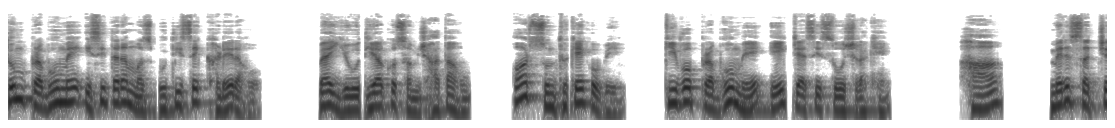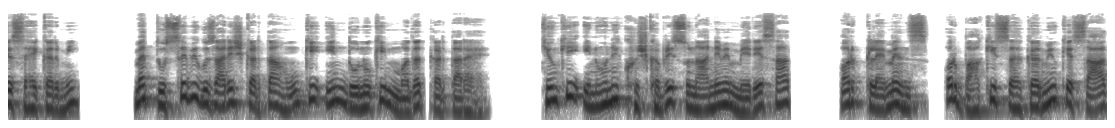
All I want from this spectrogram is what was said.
तुम प्रभु में इसी तरह मजबूती से खड़े रहो। मैं योधिया को समझाता हूँ और सुंथके को भी, कि वो प्रभु में एक जैसी सोच रखें। हाँ, मेरे सच्चे सहकर्मी, मैं तुझसे भी गुजारिश करता हूँ कि इन दोनों की मदद करता रहे। क्योंकि इन्होंने खुशखबरी सुनाने में मेरे साथ और क्लेमेंस और बाकी सहकर्मियों के साथ,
